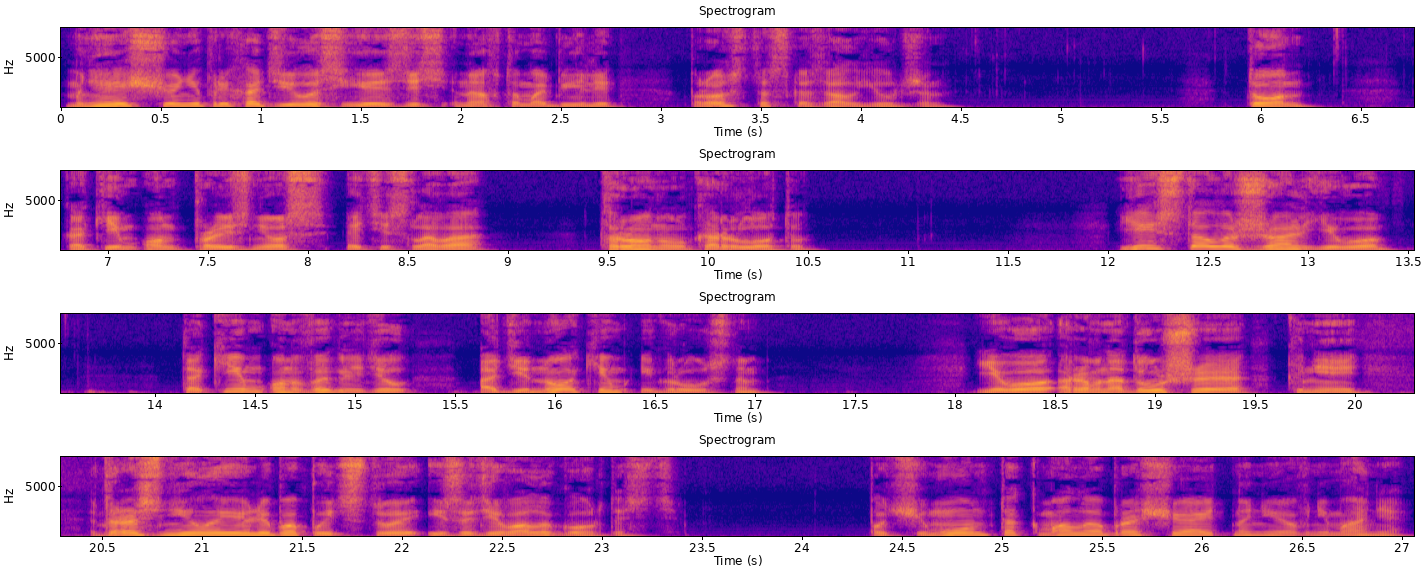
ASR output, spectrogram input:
Мне еще не приходилось ездить на автомобиле, просто сказал Юджин. Тон, каким он произнес эти слова, тронул Карлоту. Ей стало жаль его Таким он выглядел одиноким и грустным. Его равнодушие к ней дразнило ее любопытство и задевало гордость. Почему он так мало обращает на нее внимания?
